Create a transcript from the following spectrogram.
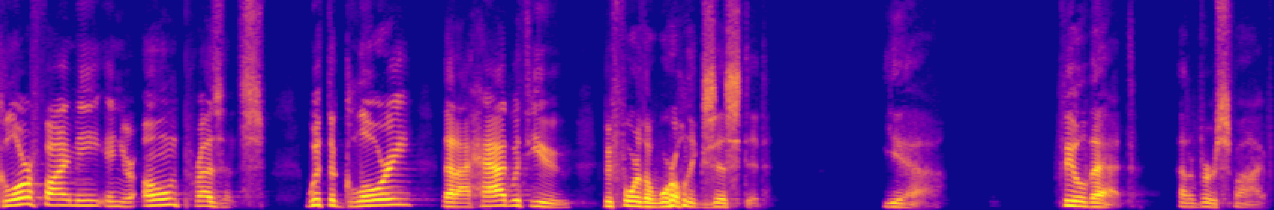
Glorify me in your own presence with the glory that I had with you before the world existed. Yeah. Feel that out of verse 5.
